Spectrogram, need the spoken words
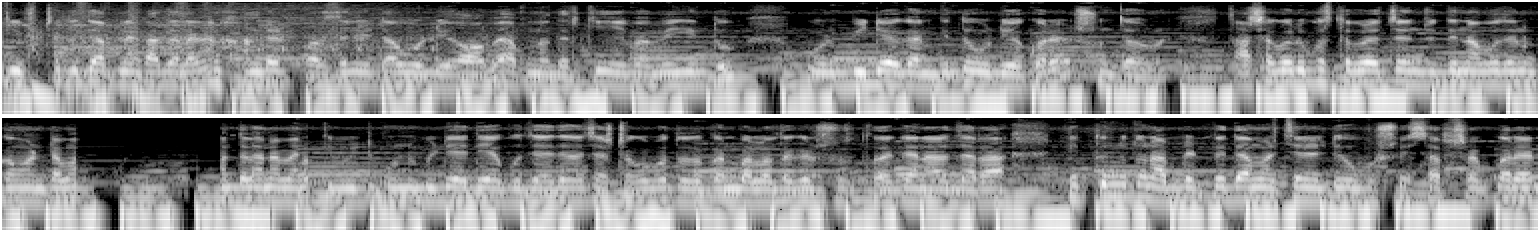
টিপসটি যদি আপনার কাজে লাগান হান্ড্রেড পার্সেন্ট এটা অডিও হবে। আপনাদেরকে এইভাবেই কিন্তু ভিডিও গান কিন্তু অডিও করে শুনতে পারবেন। তো আশা করি বুঝতে পেরেছেন। যদি না বোঝেন কমেন্টটা কোনো ভিডিও দিয়ে বুঝিয়ে দেওয়ার চেষ্টা করব। ততক্ষণ ভালো থাকেন, সুস্থ থাকেন। আর যারা নিত্য নতুন আপডেট পেতে আমার চ্যানেলটি অবশ্যই সাবস্ক্রাইব করেন।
